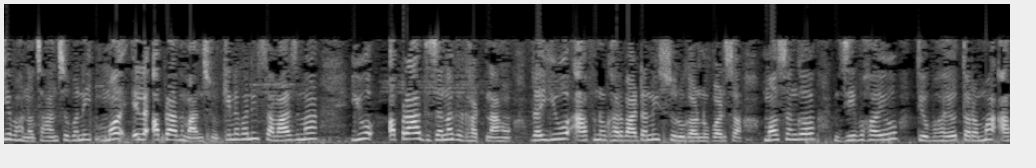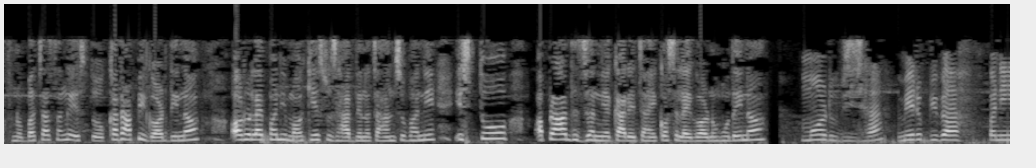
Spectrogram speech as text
के भन्न चाहन्छु भने म यसलाई अपराध मान्छु। किनभने समाजमा यो अपराधजनक घटना हो र यो आफ्नो घरबाट नै शुरू गर्नुपर्छ। मसँग जे भयो त्यो भयो तर म आफ्नो बच्चासँग यस्तो कदापि गर्दिन। अरूलाई पनि म के सुझाव दिन चाहन्छु भने यस्तो अपराधजन्य कार्य चाहिँ कसैलाई गर्नु हुँदैन। म रुबी झा। मेरो विवाह पनि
